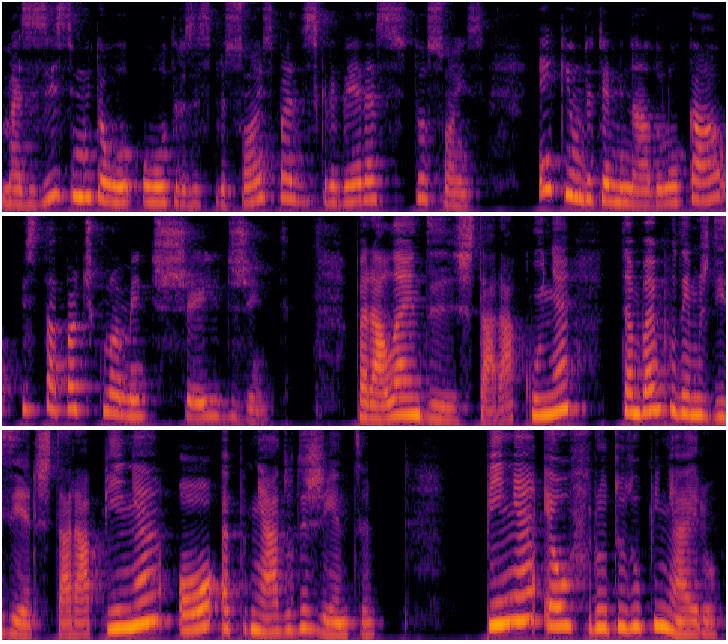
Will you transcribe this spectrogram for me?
mas existem muitas outras expressões para descrever essas situações em que um determinado local está particularmente cheio de gente. Para além de estar à cunha, também podemos dizer estar à pinha ou apinhado de gente. Pinha é o fruto do pinheiro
